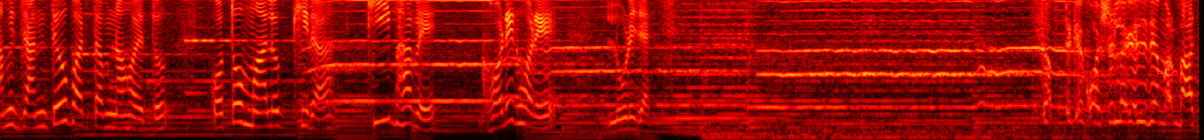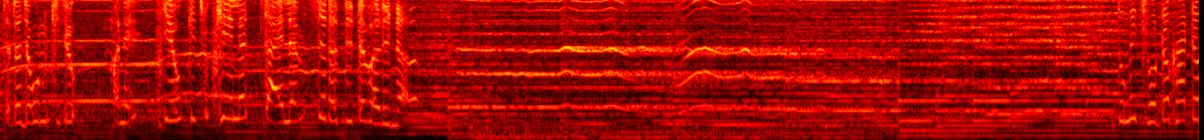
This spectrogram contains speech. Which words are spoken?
আমি জানতেও পারতাম না হয়তো কত মা লক্ষ্মীরা কীভাবে ঘরে ঘরে লড়ে যাচ্ছে। সব থেকে কষ্ট লাগে যদি আমার বাচ্চাটা যখন কিছু মানে কেউ কিছু খেলে চাইলে আমি সেটা দিতে পারি না। ছোটখাটো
